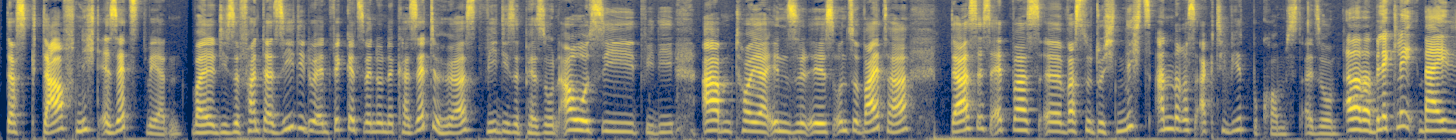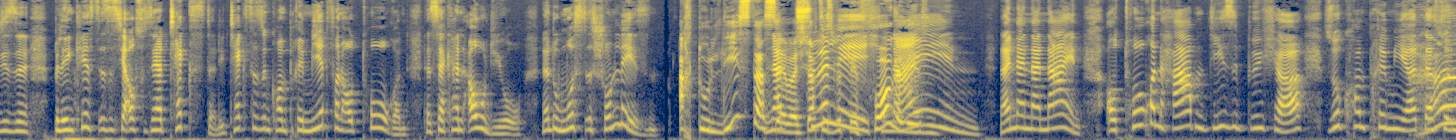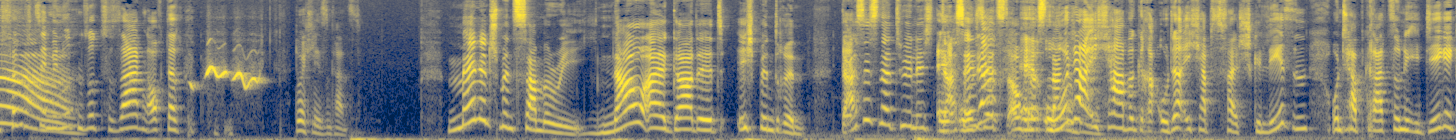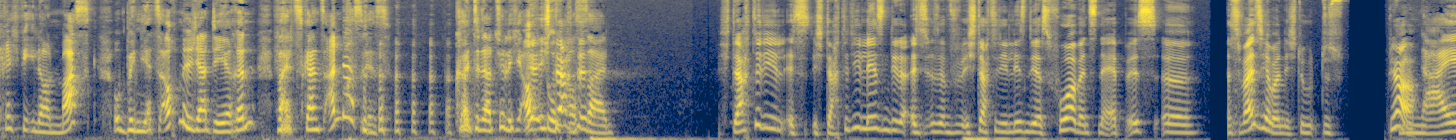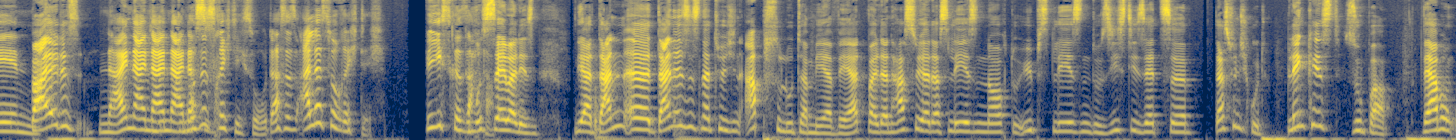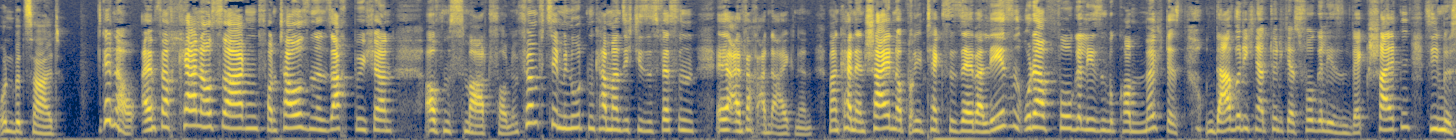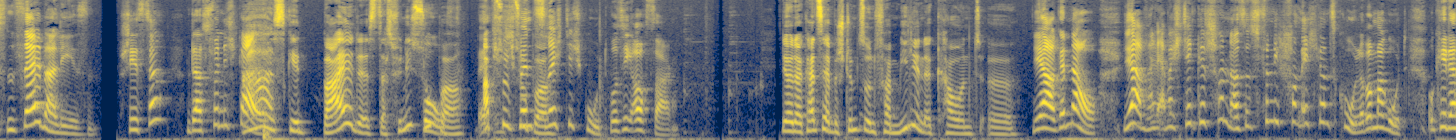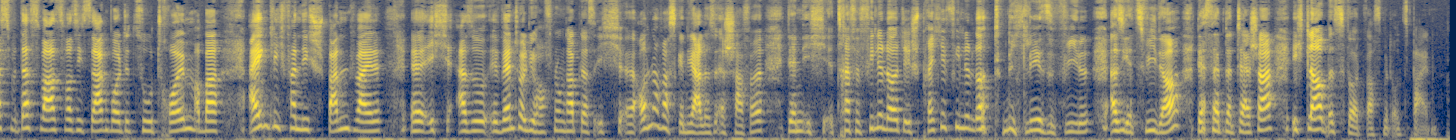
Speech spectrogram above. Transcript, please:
das darf nicht ersetzt werden, weil diese Fantasie, die du entwickelst, wenn du eine Kassette hörst, wie diese Person aussieht, wie die Abenteuerinsel ist und so weiter, das ist etwas, äh, was du durch nichts anderes aktiviert bekommst. Also Aber bei, Blick, bei diese Blinkist ist es ja auch so sehr Texte. Die Texte sind komprimiert von Autoren. Das ist ja kein Audio. Ne, du musst es schon lesen. Ach, du liest das Natürlich. selber? Ich dachte, das wird dir vorgelesen. Nein, nein, nein, nein, nein. Autoren haben diese Bücher so komprimiert, dass ah. du in 15 Minuten sozusagen auch das durchlesen kannst. Management Summary. Now I got it. Ich bin drin. Das ist natürlich, äh, das äh, oder, ersetzt auch das äh, Oder ich habe oder ich habe es falsch gelesen und habe gerade so eine Idee gekriegt wie Elon Musk und bin jetzt auch Milliardärin, weil es ganz anders ist. Könnte natürlich auch ja, durchaus sein. Ich dachte, die, ich dachte, die lesen die, ich dachte, die lesen dir das vor, wenn es eine App ist. Äh, das weiß ich aber nicht. Du, das, ja. Nein. Beides. Nein, nein, nein, nein. Das ist richtig so. Das ist alles so richtig. Wie ich es gesagt Du musst habe. selber lesen. Ja, dann, äh, dann ist es natürlich ein absoluter Mehrwert, weil dann hast du ja das Lesen noch, du übst Lesen, du siehst die Sätze. Das finde ich gut. Blinkist, super. Werbung unbezahlt. Genau, einfach Kernaussagen von tausenden Sachbüchern auf dem Smartphone. In 15 Minuten kann man sich dieses Wissen äh, einfach aneignen. Man kann entscheiden, ob du die Texte selber lesen oder vorgelesen bekommen möchtest. Und da würde ich natürlich das Vorgelesen wegschalten. Sie müssen es selber lesen. Verstehst du? Und das finde ich geil. Ah, es geht beides. Das finde ich super. So. Absolut ich finde super. es richtig gut, muss ich auch sagen. Ja, da kannst du ja bestimmt so einen Familienaccount. Äh, Ja, genau. Ja, weil, aber ich denke schon, also das finde ich schon echt ganz cool. Aber mal gut. Okay, das, das war es, was ich sagen wollte zu Träumen. Aber eigentlich fand ich es spannend, weil äh, ich also eventuell die Hoffnung habe, dass ich äh, auch noch was Geniales erschaffe. Denn ich treffe viele Leute, ich spreche viele Leute und ich lese viel. Also jetzt wieder. Deshalb, Natascha, ich glaube, es wird was mit uns beiden.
